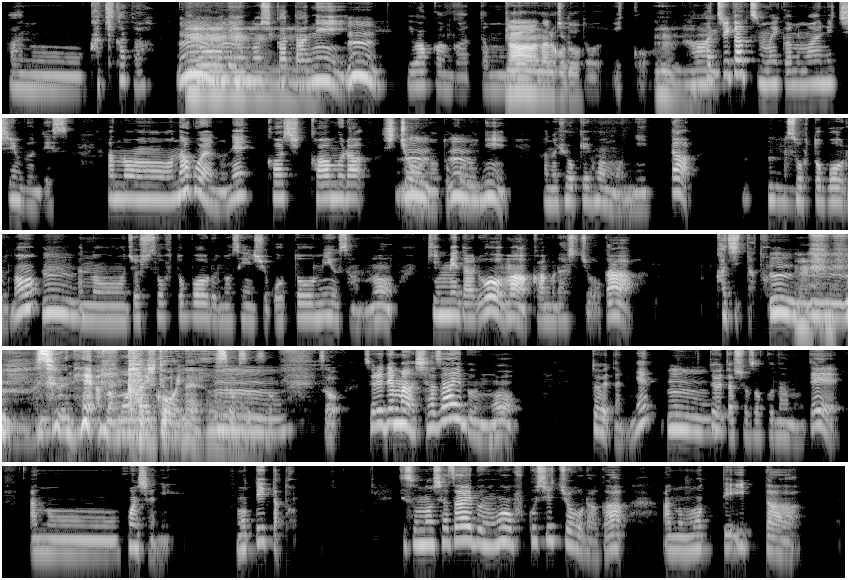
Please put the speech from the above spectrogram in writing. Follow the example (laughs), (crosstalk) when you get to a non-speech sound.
あのー書き方、う表ん。現の仕方にうん。違和感があったものああ、なるほど。ちょっと一個うん。はい8月6日の毎日新聞です。あのー名古屋のね川し川村市長のところに、あの表敬訪問に行ったうん。ソフトボールの、うん。あのー女子ソフトボールの選手後藤美優さんの金メダルを、まあ、川村市長がかじったと、うん。うん (laughs) するねあの問題行為、そうそうそう。そう。それでまあ謝罪文をトヨタにねうん。トヨタ所属なので、あのー本社に持って行ったと。でその謝罪文を副市長らがあの持って行った、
